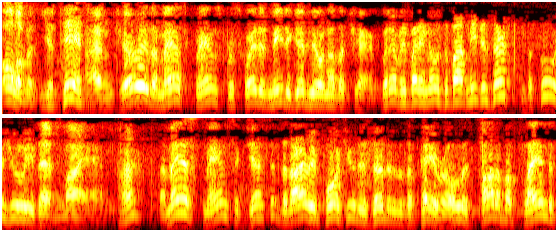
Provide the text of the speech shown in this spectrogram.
All of it. You did? And Jerry, the masked man's persuaded me to give you another chance. But everybody knows about me deserting. Suppose you leave that in my hands. Huh? The masked man suggested that I report you deserted to the payroll as part of a plan to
